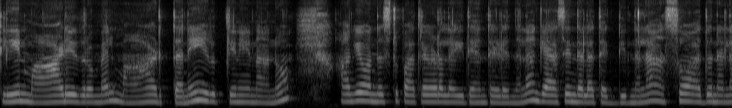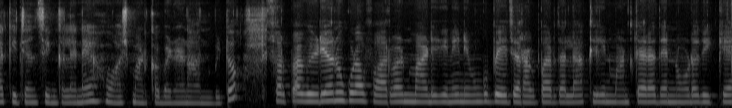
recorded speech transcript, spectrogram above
ಕ್ಲೀನ್ ಮಾಡಿದ್ರ ಮೇಲೆ ಮಾಡ್ತಾನೆ ಇರ್ತೀನಿ ನಾನು. ಹಾಗೆ ಒಂದಷ್ಟು ಪಾತ್ರೆಗಳೆಲ್ಲ ಇದೆ ಅಂತ ಹೇಳಿದ್ನಲ್ಲ, ಗ್ಯಾಸಿಂದೆಲ್ಲ ತೆಗ್ದಿದ್ನಲ್ಲ ಸೊ ಅದನ್ನೆಲ್ಲ ಕಿಚನ್ ಸಿಂಕಲ್ಲೇ ವಾಶ್ ಮಾಡ್ಕೊಬೇಡೋಣ ಅಂದ್ಬಿಟ್ಟು. ಸ್ವಲ್ಪ ವೀಡಿಯೋನೂ ಕೂಡ ಫಾರ್ವರ್ಡ್ ಮಾಡಿದ್ದೀನಿ. ನಿಮಗೂ ಬೇಜಾರಾಗಬಾರ್ದಲ್ಲ ಕ್ಲೀನ್ ಮಾಡ್ತಾ ಇರೋದೇ ನೋಡೋದಕ್ಕೆ.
